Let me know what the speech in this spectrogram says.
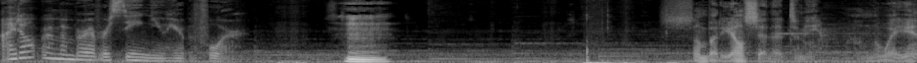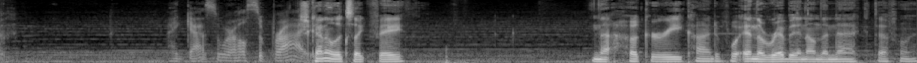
I don't remember ever seeing you here before. Hmm. Somebody else said that to me on the way in. I guess we're all surprised. She kind of looks like Faith. In that hookery kind of way. And the ribbon on the neck, definitely.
